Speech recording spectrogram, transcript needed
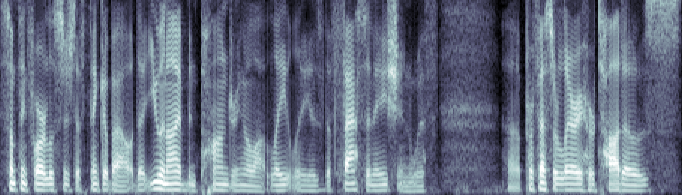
something for our listeners to think about that you and I have been pondering a lot lately is the fascination with uh, Professor Larry Hurtado's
